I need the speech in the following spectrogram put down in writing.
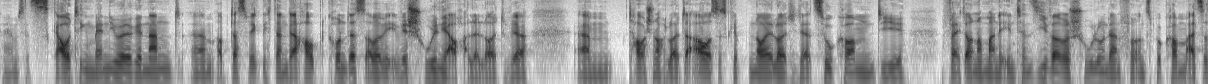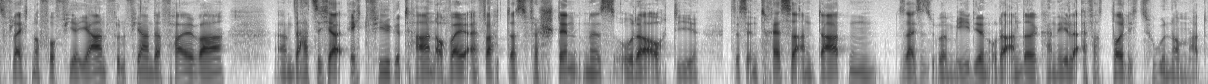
wir haben es jetzt Scouting Manual genannt, ähm, ob das wirklich dann der Hauptgrund ist, aber wir, wir schulen ja auch alle Leute. Wir ähm, tauschen auch Leute aus. Es gibt neue Leute, die dazukommen, die vielleicht auch nochmal eine intensivere Schulung dann von uns bekommen, als das vielleicht noch vor vier Jahren, fünf Jahren der Fall war. Ähm, da hat sich ja echt viel getan, auch weil einfach das Verständnis oder auch die, das Interesse an Daten sei es jetzt über Medien oder andere Kanäle, einfach deutlich zugenommen hat.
